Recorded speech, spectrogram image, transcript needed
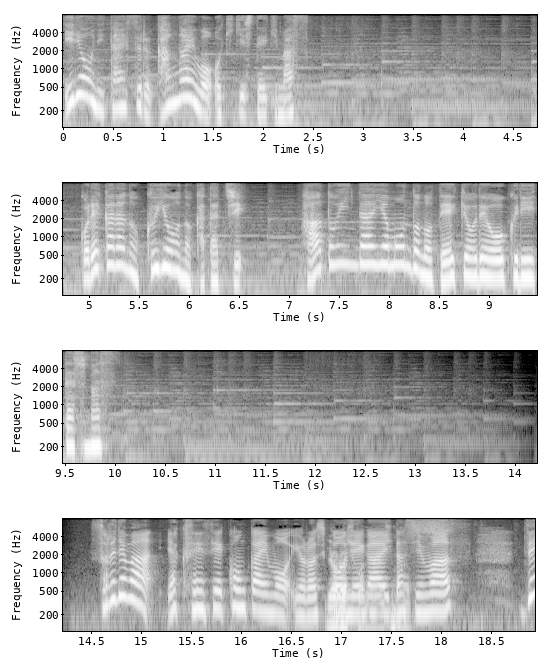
医療に対する考えをお聞きしていきます。これからの供養の形ハートインダイヤモンドの提供でお送りいたします。それでは、薬先生、今回もよろしくお願いいたします。前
